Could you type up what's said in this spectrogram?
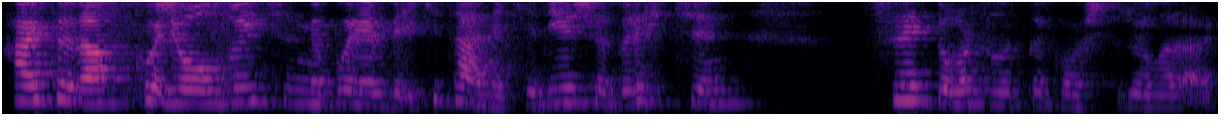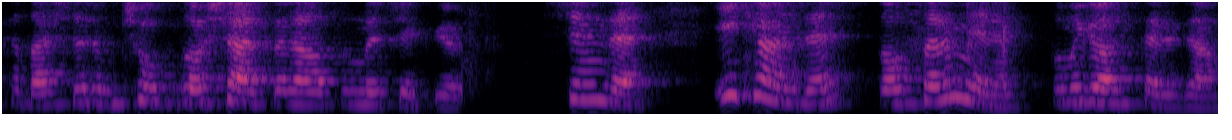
Her taraf koli olduğu için ve bu evde iki tane kedi yaşadığı için sürekli ortalıkta koşturuyorlar arkadaşlarım. Çok zor şartlar altında çekiyor. Şimdi ilk önce dostlarım benim bunu göstereceğim.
